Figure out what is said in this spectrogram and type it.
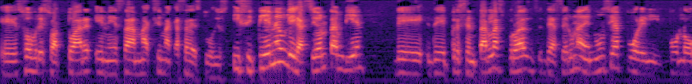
eh, sobre su actuar en esa máxima casa de estudios. Y si tiene obligación también de, de, presentar las pruebas, de hacer una denuncia por, el, por, lo,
